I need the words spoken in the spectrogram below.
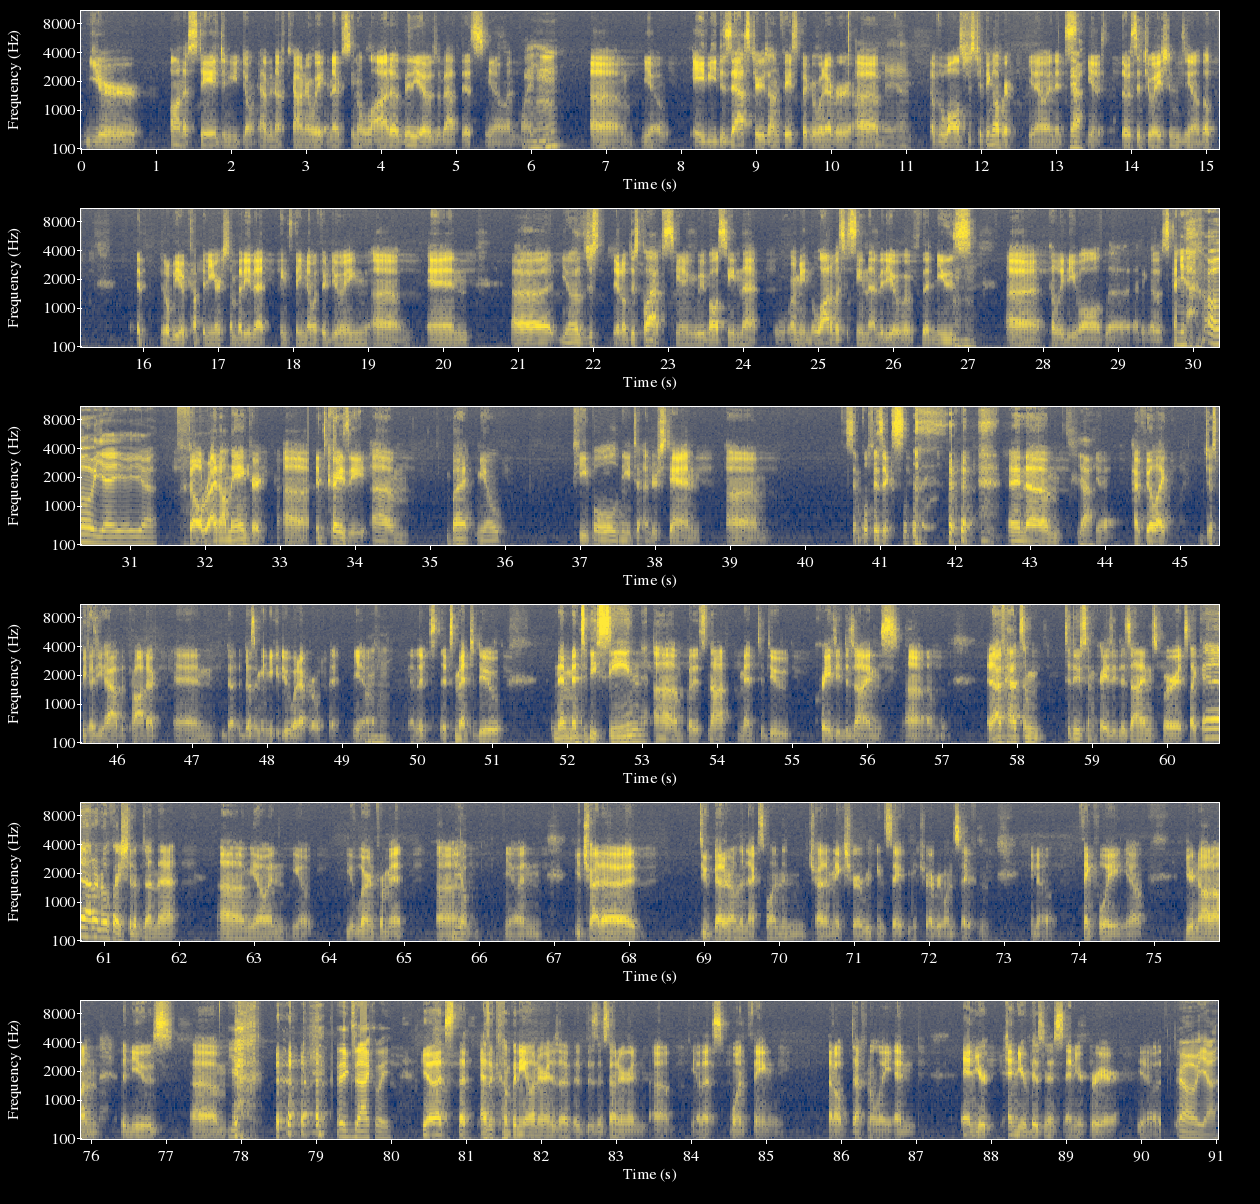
you're on a stage and you don't have enough counterweight and i've seen a lot of videos about this you know and like Mhm. um, you know av disasters on facebook or whatever Oh, man. of the walls just tipping over, you know, and it's Yeah. you know those situations, you know, they'll it, it'll be a company or somebody that thinks they know what they're doing, um, and uh, you know, it'll just it'll just collapse. You know, we've all seen that. I mean, a lot of us have seen that video of the news uh, LED wall. The I think it was Yeah. Oh yeah, yeah, yeah. fell right on the anchor. Uh, it's crazy, um, but you know, people need to understand um, simple physics, and um, Yeah. you know, I feel like just because you have the product and d- doesn't mean you could do whatever with it. You know, Mhm. and it's it's meant to do meant to be seen, um, but it's not meant to do crazy designs. Um, and I've had some to do some crazy designs where it's like, eh, I don't know if I should have done that. Um, you know, and you know, you learn from it. Um, Yep. You know, and you try to do better on the next one and try to make sure everything's safe, make sure everyone's safe, and you know, thankfully, you know, you're not on the news. Um, Yeah. exactly. yeah, that's that as a company owner and as a, business owner, and um, you know, that's one thing that I'll definitely and and your and your business and your career. You know, Oh yeah.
